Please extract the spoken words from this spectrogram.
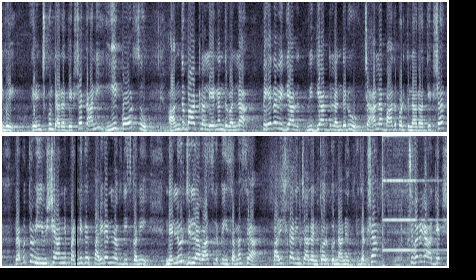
ఇవి ఎంచుకుంటారు అధ్యక్ష. కానీ ఈ కోర్సు అందుబాటులో లేనందువల్ల పేద విద్యా విద్యార్థులందరూ చాలా బాధపడుతున్నారు అధ్యక్ష. ప్రభుత్వం ఈ విషయాన్ని పరిగణలోకి తీసుకొని నెల్లూరు జిల్లా వాసులకు ఈ సమస్య పరిష్కరించాలని కోరుకున్నాను అధ్యక్ష. చివరిగా అధ్యక్ష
